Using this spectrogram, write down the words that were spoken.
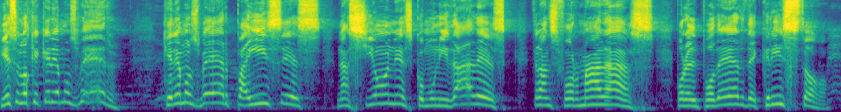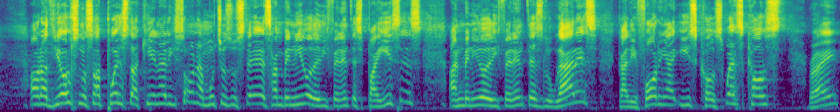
Y eso es lo que queremos ver. Queremos ver países, naciones, comunidades transformadas por el poder de Cristo. Ahora Dios nos ha puesto aquí en Arizona. Muchos de ustedes han venido de diferentes países, han venido de diferentes lugares, California, East Coast, West Coast, right?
